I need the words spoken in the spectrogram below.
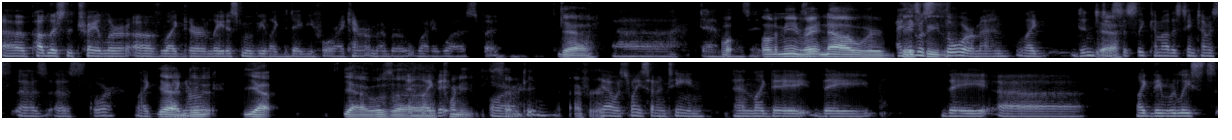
uh, published the trailer of like their latest movie like the day before. I can't remember what it was, but Yeah. uh, damn, Well, was it? well, I mean, Was it- right now we're I think it was Thor, man. Like, didn't Yeah. Justice League come out at the same time as as, as Thor? Like, yeah, then- yeah, yeah. It was uh like they- or- 2017. I forget. yeah, it was 2017, and like they they they uh like they released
